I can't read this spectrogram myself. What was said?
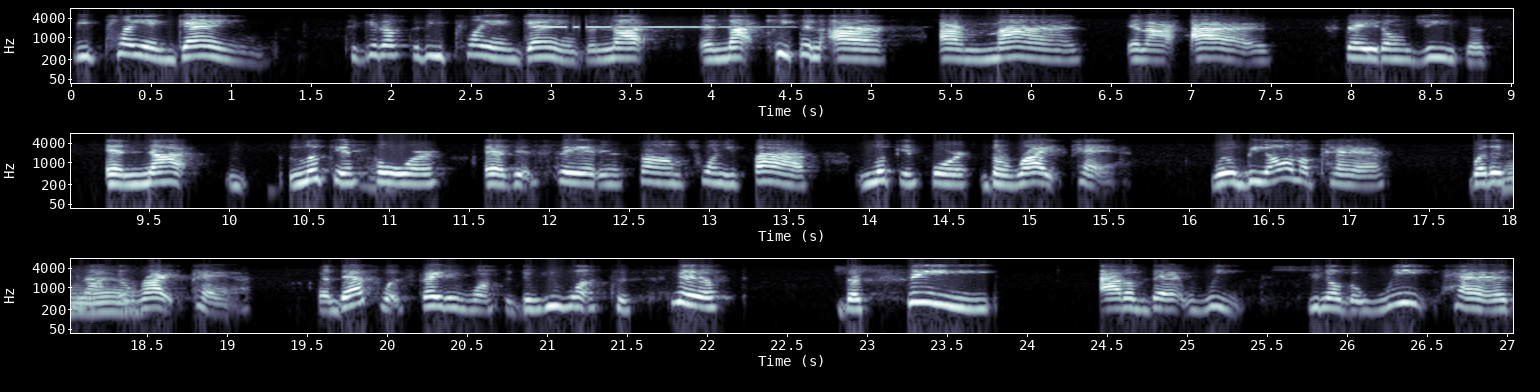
be playing games, to get us to be playing games and not and not keeping our our minds and our eyes stayed on Jesus and not looking mm. for, as it said in Psalm 25, looking for the right path. We'll be on a path, but it's not the right path. And that's what Satan wants to do. He wants to sift the seed out of that wheat. You know, the wheat has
